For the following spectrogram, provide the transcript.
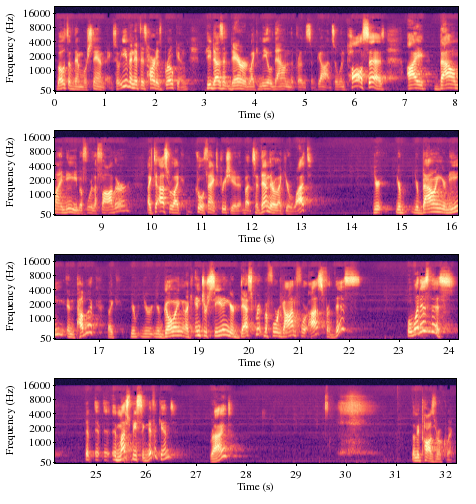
Both of them were standing. So even if his heart is broken, he doesn't dare like kneel down in the presence of God. So when Paul says, I bow my knee before the Father, like to us, we're like, cool, thanks, appreciate it. But to them, they're like, you're what? You're, you're, you're bowing your knee in public? Like you're, you're, you're going, like interceding, you're desperate before God for us, for this? Well, what is this? It, it, it must be significant, right? Let me pause real quick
